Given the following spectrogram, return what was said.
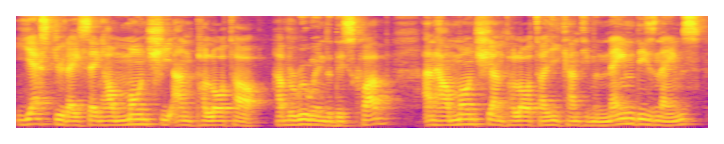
yesterday saying how Monchi and Pallotta have ruined this club and how Monchi and Pallotta, he can't even name these names.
